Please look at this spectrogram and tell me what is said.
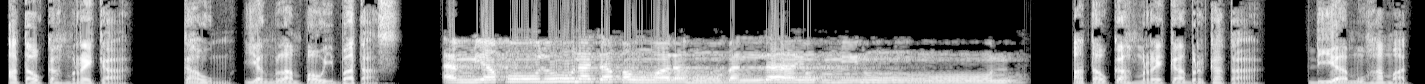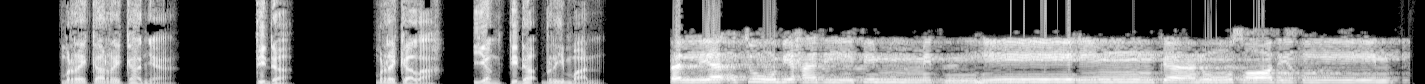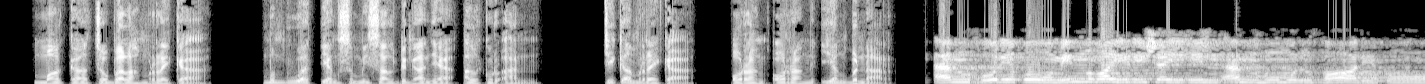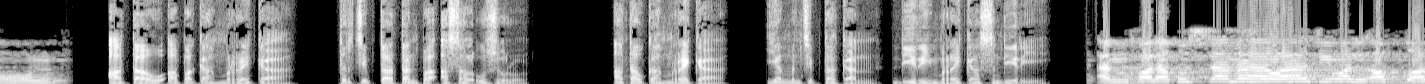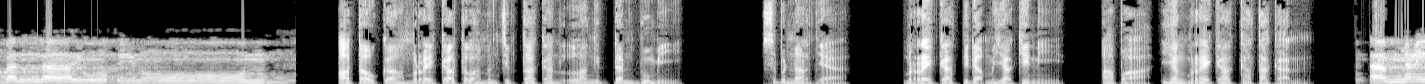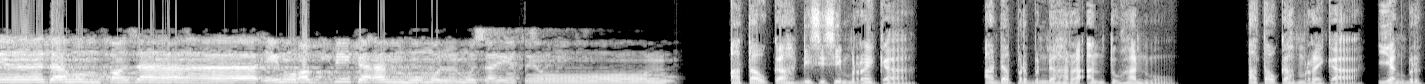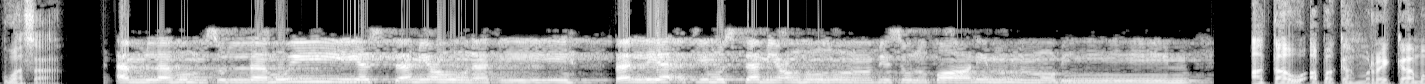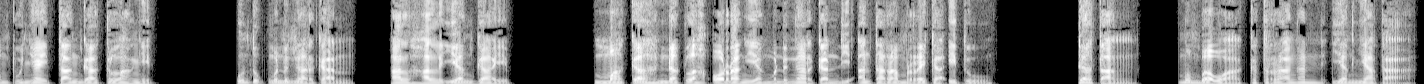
Ataukah mereka kaum yang melampaui batas? أم يقولون تقوله بل لا يؤمنون Ataukah mereka berkata, dia Muhammad, mereka-rekanya? Tidak, merekalah yang tidak beriman. فليأتوا بحديث مثله إن كانوا صادقين Maka cobalah mereka membuat yang semisal dengannya Al-Quran, jika mereka orang-orang yang benar. أم خلقوا من غير شيء أم هم الخالقون Atau apakah mereka tercipta tanpa asal-usul? Ataukah mereka yang menciptakan diri mereka sendiri? أم خلقوا السماوات والأرض بل لا يوقنون Ataukah mereka telah menciptakan langit dan bumi? Sebenarnya, mereka tidak meyakini apa yang mereka katakan. أم عندهم خزائن ربك أم هم المسيطرون Ataukah di sisi mereka ada perbendaharaan Tuhanmu? Ataukah mereka yang berkuasa? أم لهم سلم يستمعون فيه فليأت مستمعهم بسلطان مبين Atau apakah mereka mempunyai tangga ke langit untuk mendengarkan hal-hal yang gaib? Maka hendaklah orang yang mendengarkan di antara mereka itu datang membawa keterangan yang nyata.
